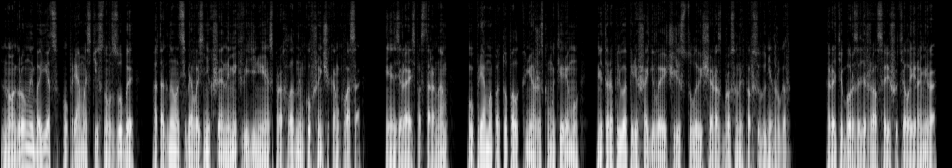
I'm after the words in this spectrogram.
но огромный боец, упрямо стиснув зубы, отогнал от себя возникшее на миг видение с прохладным кувшинчиком кваса и, озираясь по сторонам, упрямо потопал к княжескому терему, неторопливо перешагивая через туловище разбросанных повсюду недругов. Ратибор задержался лишь у тела Яромира,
